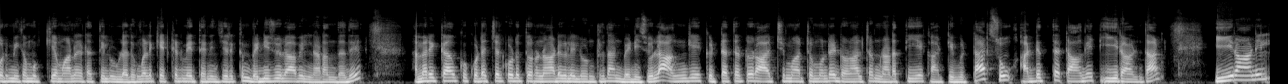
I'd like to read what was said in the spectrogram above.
ஒரு மிக முக்கியமான இடத்தில் உள்ளது. உங்களுக்கு ஏற்கனவே தெரிஞ்சிருக்கும் வெனிசுலாவில் நடந்தது. அமெரிக்காவுக்கு குடைச்சல் கொடுத்த ஒரு நாடுகளில் ஒன்றுதான் வெனிசுலா. அங்கே கிட்டத்தட்ட ஒரு ஆட்சி மாற்றம் ஒன்றை டொனால்ட் ட்ரம்ப் நடத்தியே காட்டிவிட்டார். ஸோ அடுத்த டார்கெட் ஈரான் தான். ஈரானில்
